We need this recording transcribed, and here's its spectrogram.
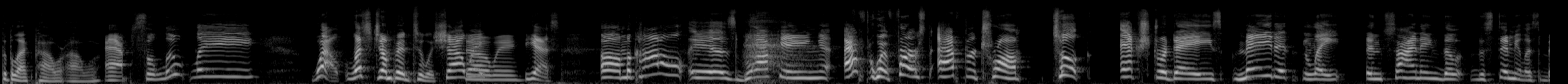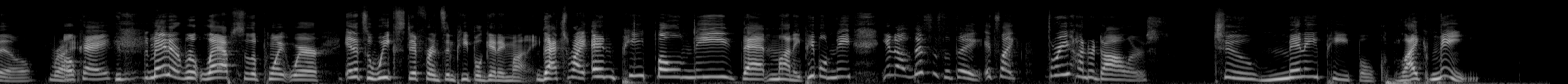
The Black Power Hour. Absolutely. Well, let's jump into it, shall, Shall we? Yes. Uh, McConnell is blocking after well, first after Trump took extra days, made it late in signing the the stimulus bill. Right. Okay. He made it relapse to the point where it's a week's difference in people getting money. That's right. And people need that money. People need, you know, this is the thing. It's like $300 to many people like me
